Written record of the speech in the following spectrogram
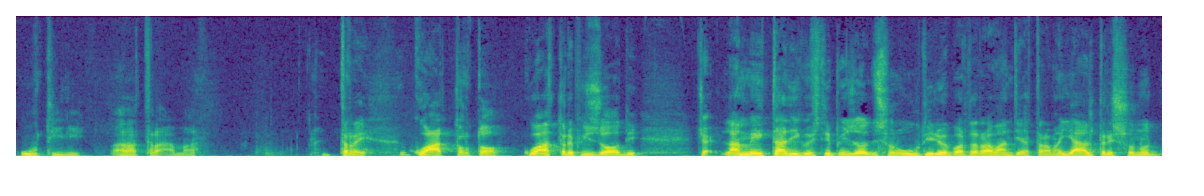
utili alla trama. 3, 4, to, 4 episodi. Cioè, la metà di questi episodi sono utili per portare avanti la trama, gli altri sono.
